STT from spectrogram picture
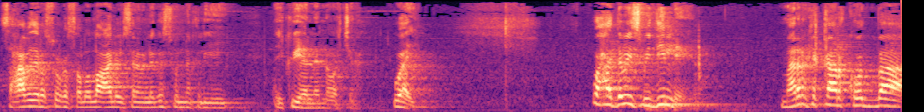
saxaabadii rasuulka sala allahu alay wasalam laga soo naqliyey ay ku yaallaanna waa jiraan waay waxaa daba isweydiin leh mararka qaarkood baa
